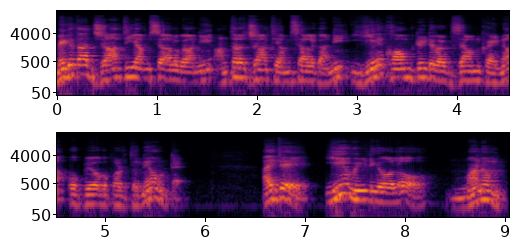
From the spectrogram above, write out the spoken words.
మిగతా జాతీయ అంశాలు కానీ అంతర్జాతీయ అంశాలు కానీ ఏ కాంపిటేటివ్ ఎగ్జామ్కైనా ఉపయోగపడుతూనే ఉంటాయి. అయితే ఈ వీడియోలో మనం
